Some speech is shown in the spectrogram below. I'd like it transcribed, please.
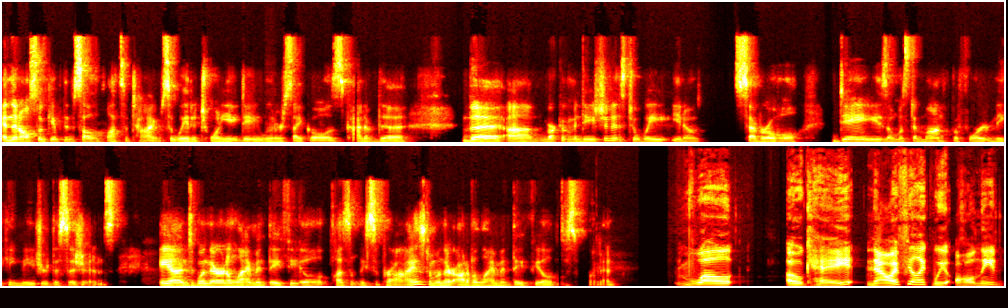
and then also give themselves lots of time. So wait a 28 day lunar cycle is kind of the the um, recommendation is to wait you know several days almost a month before making major decisions. And when they're in alignment they feel pleasantly surprised. And when they're out of alignment they feel disappointed. Well, okay. Now I feel like we all need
